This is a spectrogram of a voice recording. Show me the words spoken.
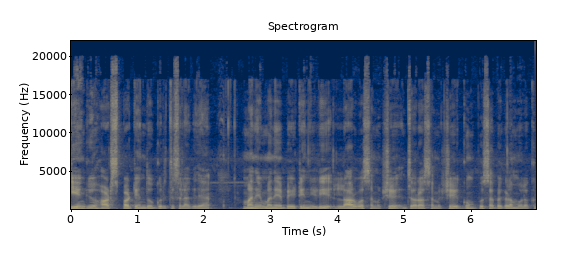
ಡೆಂಗ್ಯೂ ಹಾಟ್ಸ್ಪಾಟ್ ಎಂದು ಗುರುತಿಸಲಾಗಿದೆ. ಮನೆ ಮನೆ ಭೇಟಿ ನೀಡಿ ಲಾರ್ವಾ ಸಮೀಕ್ಷೆ, ಜ್ವರ ಸಮೀಕ್ಷೆ, ಗುಂಪು ಸಭೆಗಳ ಮೂಲಕ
